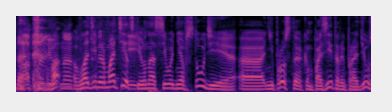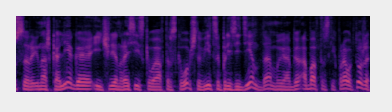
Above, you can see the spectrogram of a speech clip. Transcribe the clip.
Ва- абсолютно. Владимир Матецкий И- у нас сегодня в студии. а, не просто композитор и продюсер, и наш коллега, и член Российского авторского общества, вице-президент. Да, мы об, об авторских правах тоже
